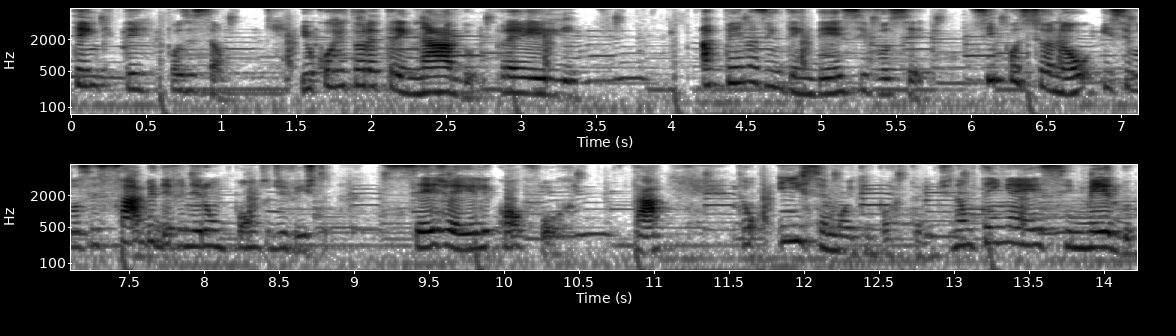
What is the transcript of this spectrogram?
tem que ter posição. E o corretor é treinado para ele apenas entender se você se posicionou e se você sabe defender um ponto de vista, seja ele qual for, tá? Então, isso é muito importante. Não tenha esse medo,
